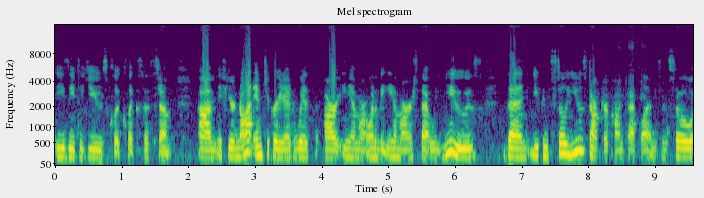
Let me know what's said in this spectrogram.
easy to use click click system. Um, if you're not integrated with our EMR, one of the EMRs that we use, then you can still use Dr. Contact Lens. And so,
